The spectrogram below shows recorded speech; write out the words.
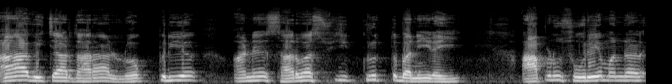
આ વિચારધારા લોકપ્રિય અને સર્વસ્વીકૃત બની રહી. આપણું સૂર્યમંડળ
